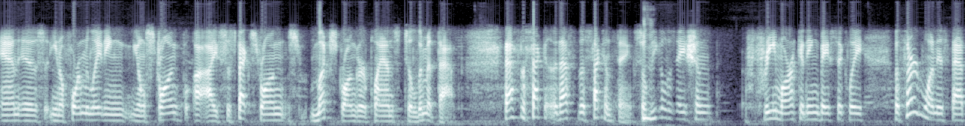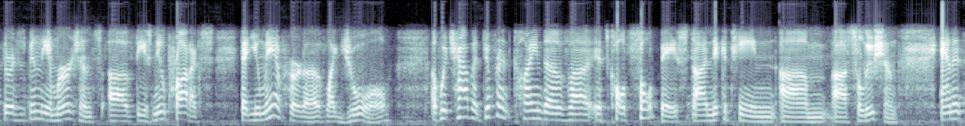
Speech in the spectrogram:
and is you know formulating you know strong I suspect strong much stronger plans to limit that. That's the second that's the second thing. So mm-hmm. legalization, free marketing basically. The third one is that there has been the emergence of these new products that you may have heard of like Juul which have a different kind of, uh, it's called salt-based uh, nicotine um, uh, solution. And it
